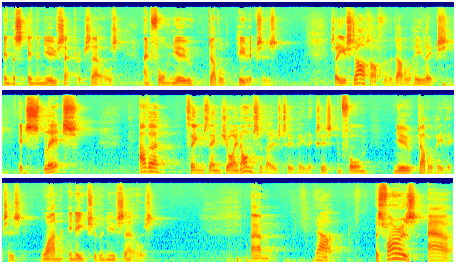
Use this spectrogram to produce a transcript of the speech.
in the, in the new separate cells and form new double helixes. So you start off with a double helix, it splits, other things then join on to those two helixes and form new double helixes, one in each of the new cells. Um, now, as far as our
